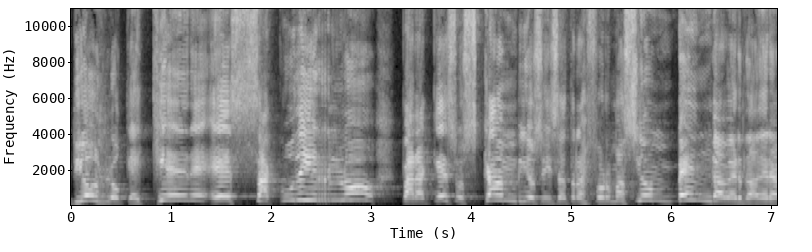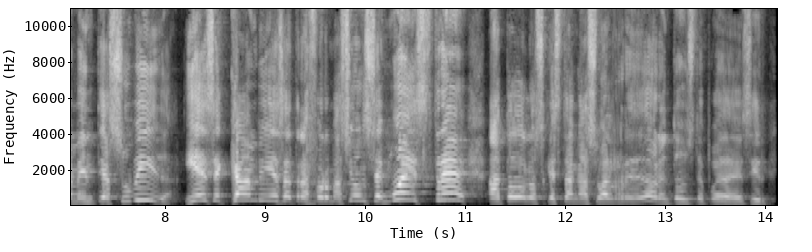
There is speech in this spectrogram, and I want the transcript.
Dios lo que quiere es sacudirlo para que esos cambios y esa transformación venga verdaderamente a su vida. Y ese cambio y esa transformación se muestre a todos los que están a su alrededor. Entonces usted puede decir,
